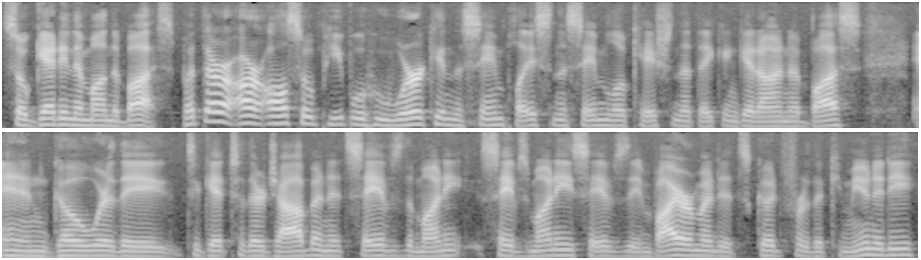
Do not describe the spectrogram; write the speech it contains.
so getting them on the bus. But there are also people who work in the same place in the same location that they can get on a bus and go where they to get to their job, and it saves the money, saves money, saves the environment. It's good for the community.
